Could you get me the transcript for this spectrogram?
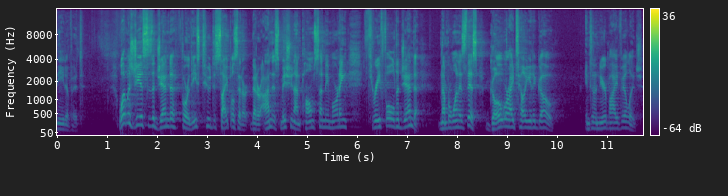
need of it. What was Jesus' agenda for these two disciples that are, that are on this mission on Palm Sunday morning? Threefold agenda. Number one is this go where I tell you to go, into the nearby village.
